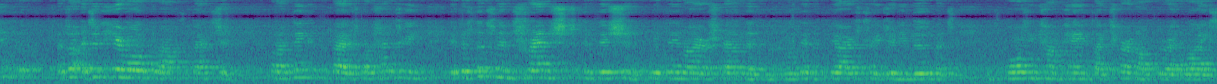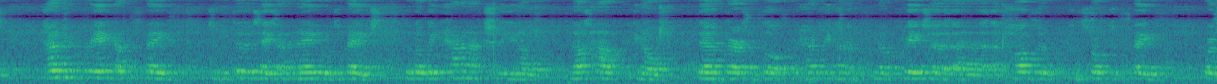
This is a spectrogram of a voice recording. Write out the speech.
think I, don't, I didn't hear all of the last question, but I think it's about well, how do we, if there's such an entrenched position within Irish feminism and within the Irish trade union movement, in supporting campaigns like Turn Off the Red Light, how do we create that space to facilitate and enable debate so that we can actually, you know, not have, you know, them versus us, but how do we kind of, you know, create a, a, a positive, constructive space where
